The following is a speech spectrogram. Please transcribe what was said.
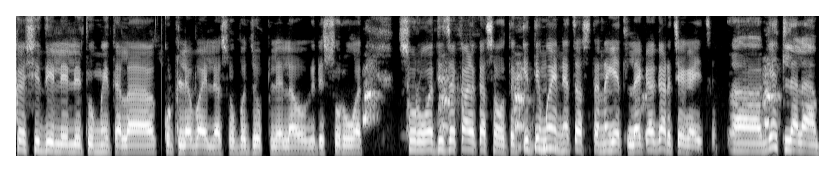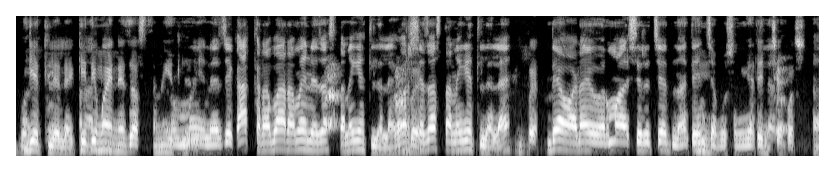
कशी दिलेली तुम्ही त्याला कुठल्या बैलासोबत झोपलेला वगैरे सुरुवात सुरुवातीचा काळ कसा होता किती महिन्याचा असताना घेतलाय का घरच्या गाईचं अं, घेतलेला आहे घेतलेला आहे किती. महिन्याचा असताना महिन्याचे एक अकरा बारा महिन्याचा असताना घेतलेला आहे. वर्षाचा असताना घेतलेला आहे. देवा डायव्हर माळशिरचे आहेत ना त्यांच्यापासून. त्यांच्यापासून.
